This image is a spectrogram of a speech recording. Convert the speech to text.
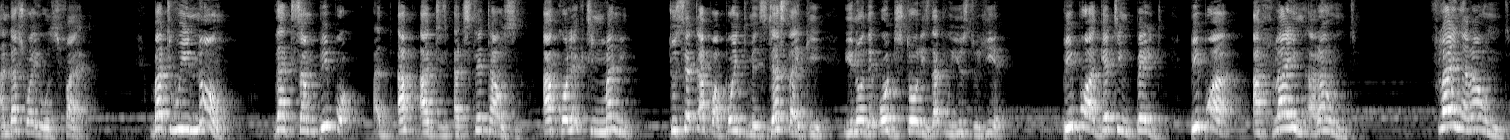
and that's why he was fired. But we know that some people at, up at, at State House are collecting money to set up appointments, just like you know the old stories that we used to hear. People are getting paid. People are, are flying around, flying around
